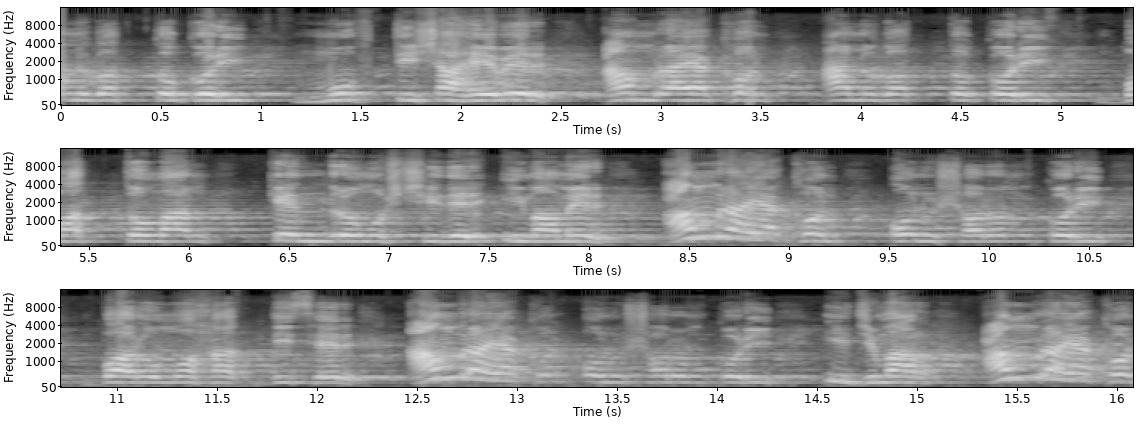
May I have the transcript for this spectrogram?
আনুগত্য করি মুফতি সাহেবের। আমরা এখন আনুগত্য করি বর্তমান কেন্দ্র মসজিদের ইমামের। আমরা এখন অনুসরণ করি বড় মহাদ্দিসের, আমরা এখন অনুসরণ করি ইজমার, আমরা এখন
